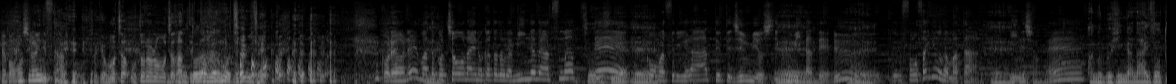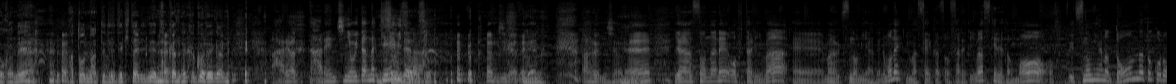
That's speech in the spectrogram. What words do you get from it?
やっぱ面白いんですか？さっきおもちゃ大人のおもちゃだ大って言った。人のおもちゃみたい これはねまたこう町内の方とかみんなで集まって、ね。ええ。こうお祭りがらーって言って準備をして組み立てる、えでその作業がまたええ。いいんでしょうね、あの部品が内臓とかね 後になって出てきたりね なかなかこれがね。あれは誰ん家に置いたんだっけ？みたいな感じがね、あるんでしょうね、いやそんなねお二人は、えーまあ、宇都宮でもね今生活をされていますけれども宇都宮のどんなところ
